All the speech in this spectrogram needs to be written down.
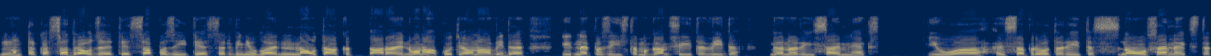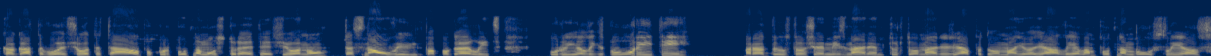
Nu, tā kā sadraudzēties, sapazīties ar viņu, lai nav tā, ka ārā nonākot jaunā vidē, ir nepazīstama gan šī vide, gan arī saimnieks. Jo es saprotu, arī tas nu, saimnieks gatavoja šo te telpu, kur putnam uzturēties. Jo nu, tas nav viļņu papagailīts, kuru ieliks būrītī ar atbilstošiem izmēriem. Tur tomēr ir jāpadomā, jo jā, lielam putnam būs liels,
